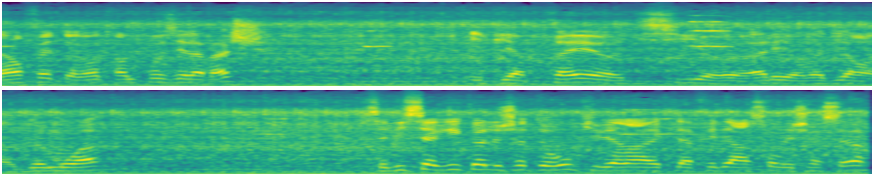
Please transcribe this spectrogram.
Là en fait on est en train de poser la bâche. Et puis après, euh, d'ici, euh, allez, on va dire deux mois, c'est lycée agricole de Châteauroux qui viendra avec la fédération des chasseurs.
